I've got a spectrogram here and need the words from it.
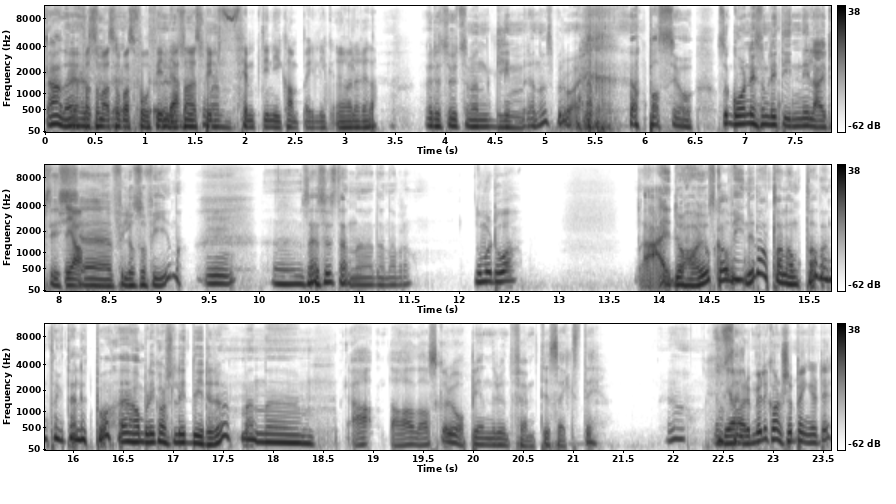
ja, det For som er såpass høres Han har spilt 59 kamper allerede. Høres ut som en glimrende, spør du meg. Han passer jo Så går han liksom litt inn i Leipzig-filosofien. Mm. Så jeg syns den, den er bra. Nummer to, da? Nei, du har jo Scalvini, da. Talanta, den tenkte jeg litt på. Eh, Han blir kanskje litt dyrere, men eh, Ja, da, da skal du opp igjen rundt 50-60. ja. Men de har de vel kanskje penger til?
